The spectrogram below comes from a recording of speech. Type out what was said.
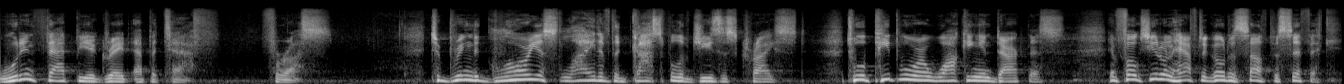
Wouldn't that be a great epitaph for us? To bring the glorious light of the gospel of Jesus Christ to a people who are walking in darkness. And folks, you don't have to go to South Pacific.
